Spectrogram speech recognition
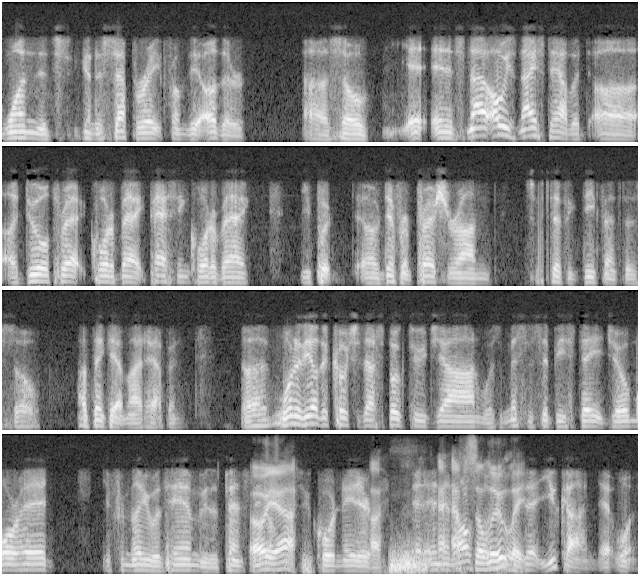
one that's going to separate from the other. Uh, so, and it's not always nice to have a, uh, a dual threat quarterback, passing quarterback. You put uh, different pressure on specific defenses. So I think that might happen. Uh, one of the other coaches I spoke to, John, was Mississippi State, Joe Moorhead. You're familiar with him? He was a Penn State oh, yeah. offensive coordinator, uh, and, and then absolutely. also he was at UConn at one.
